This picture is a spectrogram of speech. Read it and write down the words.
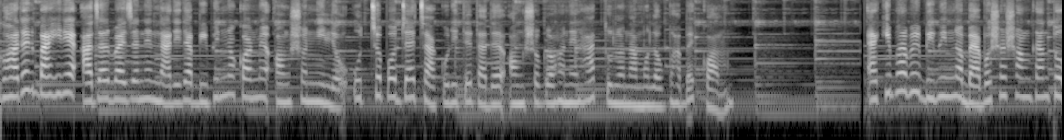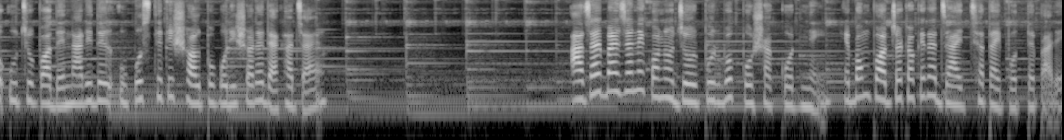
ঘরের বাহিরে আজারবাইজানের নারীরা বিভিন্ন কর্মে অংশ নিলেও উচ্চ পর্যায়ে চাকুরিতে তাদের অংশগ্রহণের হার তুলনামূলকভাবে কম। একইভাবে বিভিন্ন ব্যবসা সংক্রান্ত উঁচু পদে নারীদের উপস্থিতি স্বল্প পরিসরে দেখা যায়। আজারবাইজানে কোনো জোরপূর্বক পোশাক কোড নেই এবং পর্যটকেরা যা ইচ্ছা তাই পরতে পারে।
